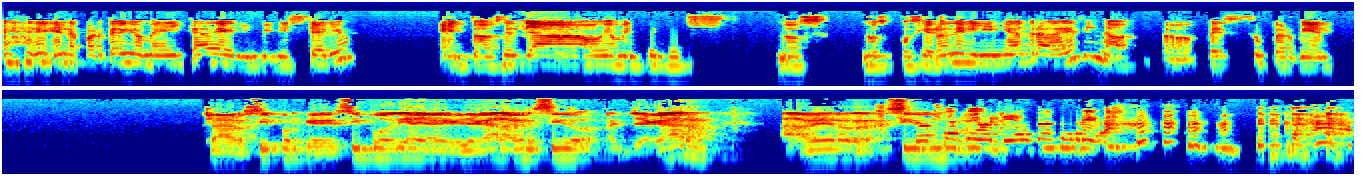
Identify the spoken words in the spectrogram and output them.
en la parte biomédica del ministerio. Entonces ya obviamente nos, nos, nos pusieron en línea otra vez y no, todo pues súper bien. Claro, sí, porque sí podría llegar a haber sido, llegar a haber sido... Dos categorías arriba.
